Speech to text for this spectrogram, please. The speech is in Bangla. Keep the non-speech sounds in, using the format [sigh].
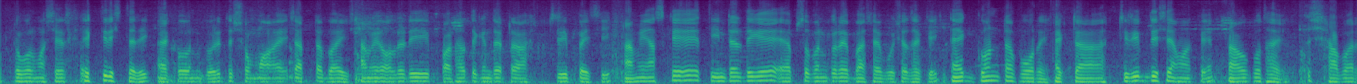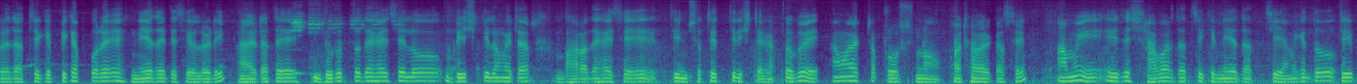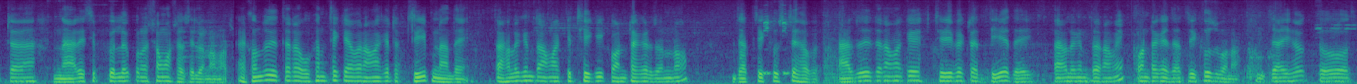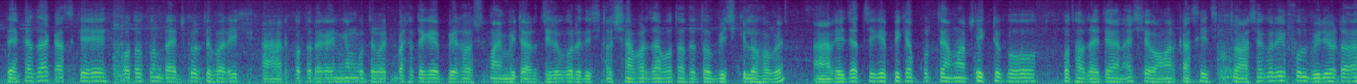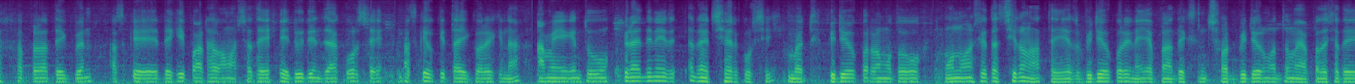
অক্টোবর মাসের একত্রিশ তারিখ। এখন ঘড়িতে সময় চারটা বাইশ। আমি অলরেডি পাঠাতে কিন্তু একটা ট্রিপ পাইছি। আমি আজকে তিনটার দিকে অ্যাপস ওপেন করে বাসায় বসে থাকি। এক ঘণ্টা পরে একটা ট্রিপ দিছে আমাকে। তাও কোথায়? সাভারে যাত্রীকে পিক আপ করে নিয়ে যাইতেছি অলরেডি আর এটাতে দূরত্ব দেখাইছিল বিশ কিলোমিটার, ভাড়া দেখাইছে তিনশো তেত্রিশ টাকা। তবে আমার একটা প্রশ্ন পাঠাওয়ার কাছে, আমি এই যে সাভার যাত্রীকে নিয়ে যাচ্ছি, আমি কিন্তু ট্রিপটা না রিসিভ করলেও কোনো সমস্যা ছিল না আমার। এখন যদি তারা ওখান থেকে আবার আমাকে একটা ট্রিপ না দেয়, তাহলে কিন্তু আমাকে ঠিকই কন্ট্যাক্টের জন্য যাত্রী খুঁজতে হবে। আর যদি তারা আমাকে ট্রিপ একটা দিয়ে দেয়, তাহলে কিন্তু আর আমি কোনটাকে যাত্রী খুঁজবো না। যাই হোক, তো দেখা যাক আজকে কতক্ষণ রাইড করতে পারি আর কত টাকা ইনকাম করতে পারি। বাসা থেকে বের হওয়ার সময় মিটার জিরো করে দিচ্ছি তো সাভার যাব, তাতে তো বিশ কিলো হবে। আর এই যাত্রীকে পিক আপ করতে আমার একটুকু কোথাও যাইতে হয় না সেও আমার কাছেই। তো আশা করি ফুল ভিডিওটা আপনারা দেখবেন। আজকে দেখি পাঠাও আমার সাথে, এই দুই দিন যা করছে, আজকেও কি তাই করে কিনা। আমি কিন্তু প্রায় দিনই রাইড শেয়ার করছি বাট ভিডিও করার মতো মন মানসিকতা ছিল না, তাই এর ভিডিও করি নাই। আপনারা দেখছেন শর্ট ভিডিওর মাধ্যমে আপনাদের সাথে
